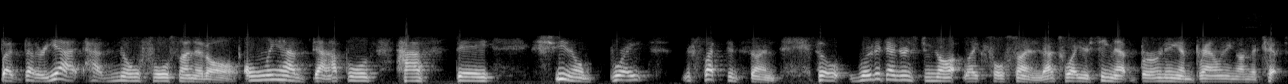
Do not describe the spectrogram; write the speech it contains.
but better yet, have no full sun at all. Only have dappled, half day, you know, bright, reflected sun. So rhododendrons do not like full sun. That's why you're seeing that burning and browning on the tips.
